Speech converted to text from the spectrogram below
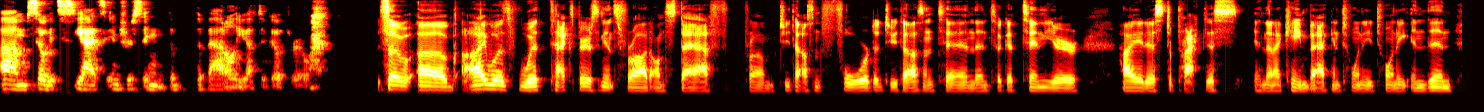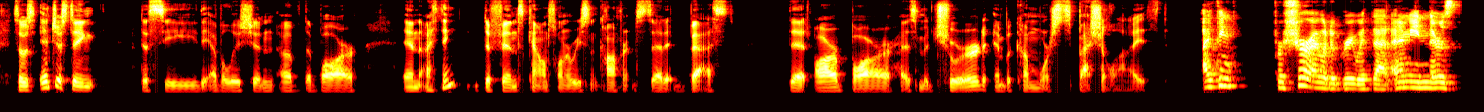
Um, so it's yeah, it's interesting the, the battle you have to go through. So uh, I was with Taxpayers Against Fraud on staff from 2004 to 2010, then took a 10 year hiatus to practice, and then I came back in 2020. And then so it's interesting. to see the evolution of the bar. And I think defense counsel in a recent conference said it best that our bar has matured and become more specialized. I think for sure I would agree with that. I mean, there's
